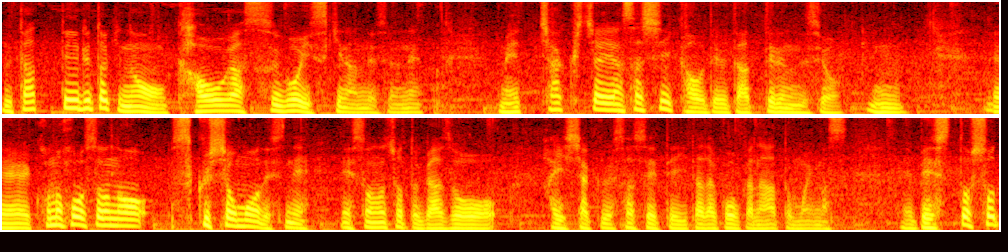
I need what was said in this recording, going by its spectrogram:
歌っている時の顔がすごい好きなんですよね。めちゃくちゃ優しい顔で歌ってるんですよ、うん。え、この放送のスクショもですねそのちょっと画像を拝借させていただこうかなと思います。ベストショッ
